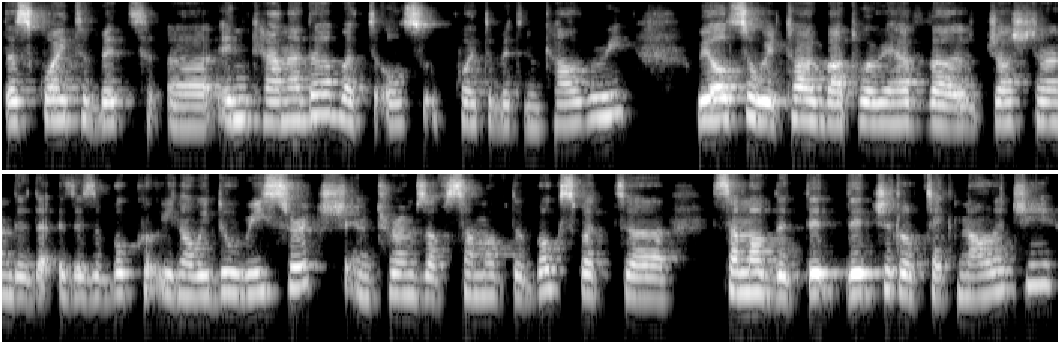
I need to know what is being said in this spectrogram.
does quite a bit uh, in Canada, but also quite a bit in Calgary. We also, we talk about where we have uh, Josh Taron, there's a book, you know, we do research in terms of some of the books, but uh, some of the di digital technology.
